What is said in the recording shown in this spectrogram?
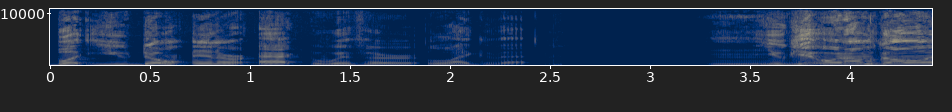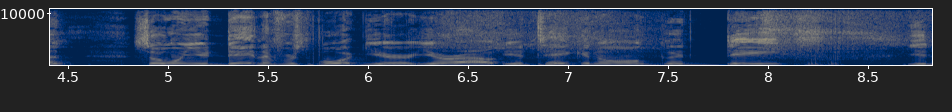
But you don't interact with her like that. Mm. You get what I'm going? So when you're dating for sport, you're you're out, you're taking on good dates, you're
